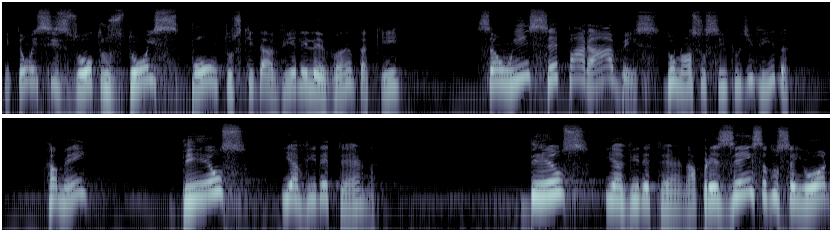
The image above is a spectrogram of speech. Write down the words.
Então esses outros dois pontos que Davi ele levanta aqui são inseparáveis do nosso ciclo de vida. Amém? Deus e a vida eterna. Deus e a vida eterna, a presença do Senhor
